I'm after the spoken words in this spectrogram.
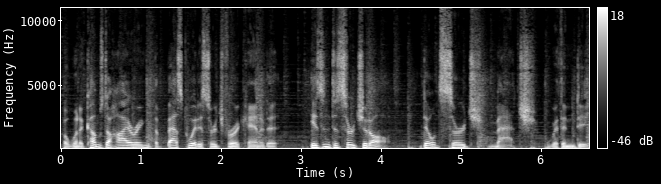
But when it comes to hiring, the best way to search for a candidate isn't to search at all. Don't search match with Indeed.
